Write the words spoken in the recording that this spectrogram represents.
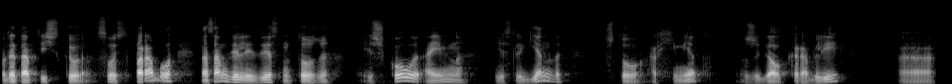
Вот это оптическое свойство парабола на самом деле известно тоже из школы, а именно есть легенда, что Архимед сжигал корабли а,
